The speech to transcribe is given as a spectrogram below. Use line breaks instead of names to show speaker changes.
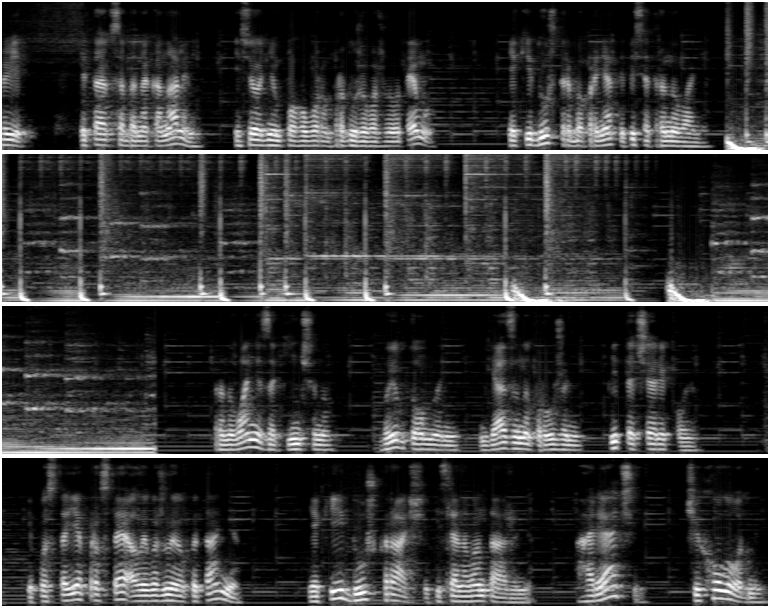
Привіт! Вітаю в себе на каналі. І сьогодні ми поговоримо про дуже важливу тему, який душ треба прийняти після тренування. Тренування закінчено, ви втомлені, м'язи напружені, під тече рікою. І постає просте, але важливе питання, який душ краще після навантаження? Гарячий чи холодний?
